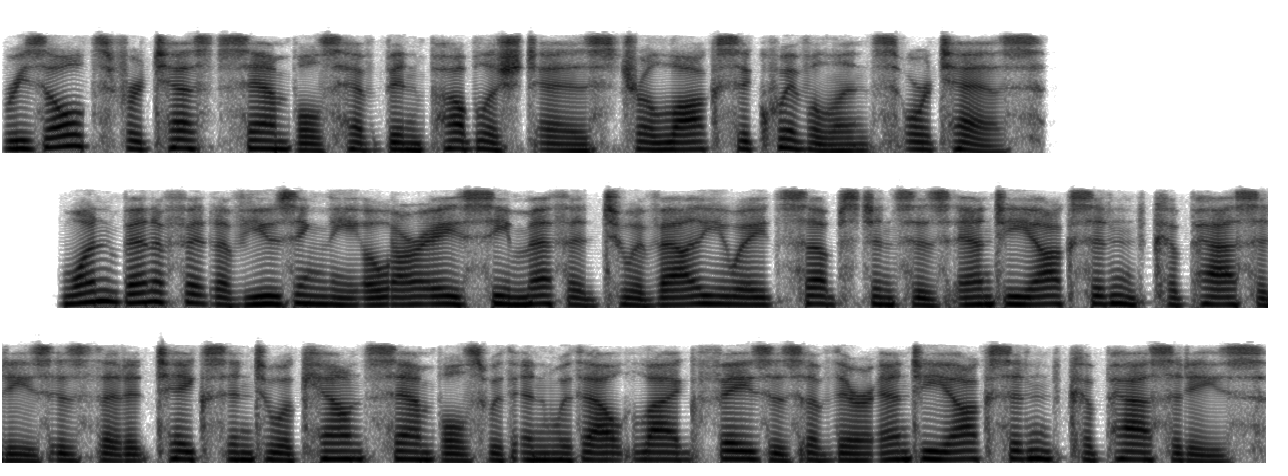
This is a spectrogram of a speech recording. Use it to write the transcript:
Results for test samples have been published as Trolox equivalents or TES. One benefit of using the ORAC method to evaluate substances' antioxidant capacities is that it takes into account samples with and without lag phases of their antioxidant capacities.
